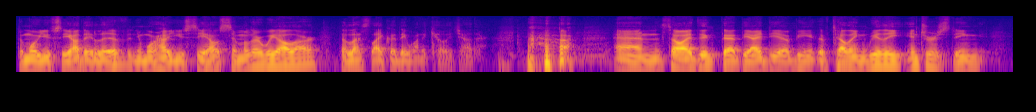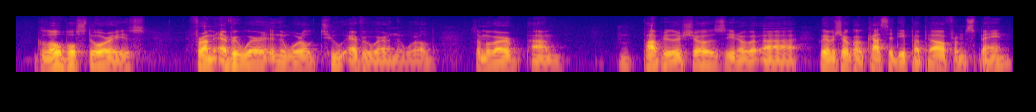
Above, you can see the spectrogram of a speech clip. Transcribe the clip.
the more you see how they live, and the more how you see how similar we all are, the less likely they want to kill each other. and so I think that the idea of being of telling really interesting global stories from everywhere in the world to everywhere in the world. Some of our um, popular shows, you know, uh, we have a show called Casa de Papel from Spain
